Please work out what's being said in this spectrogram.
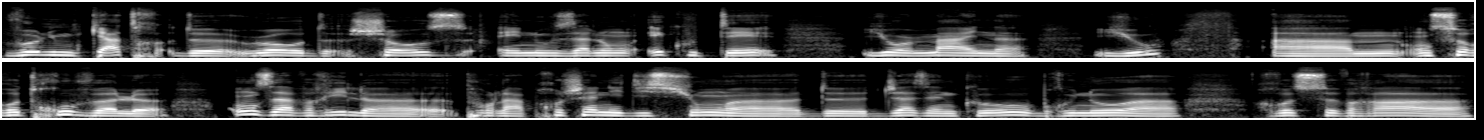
volume 4 de Road Shows. Et nous allons écouter Your Mine You. Euh, on se retrouve le 11 avril euh, pour la prochaine édition euh, de Jazz Co. Bruno recevra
